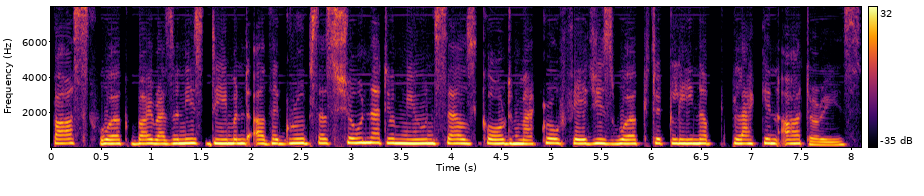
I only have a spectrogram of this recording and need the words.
Past work by Razani's team and other groups has shown that immune cells called macrophages work to clean up plaque in arteries.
